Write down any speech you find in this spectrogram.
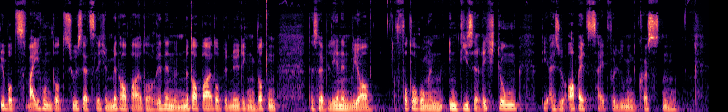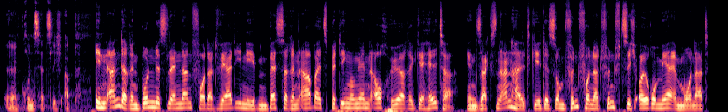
über 200 zusätzliche Mitarbeiterinnen und Mitarbeiter benötigen würden. Deshalb lehnen wir Forderungen in diese Richtung, die also Arbeitszeitvolumen kosten, äh, grundsätzlich ab. In anderen Bundesländern fordert Verdi neben besseren Arbeitsbedingungen auch höhere Gehälter. In Sachsen-Anhalt geht es um 550 Euro mehr im Monat.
